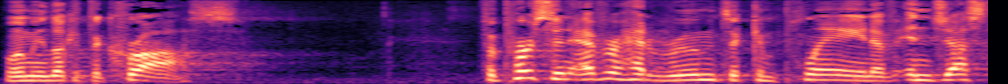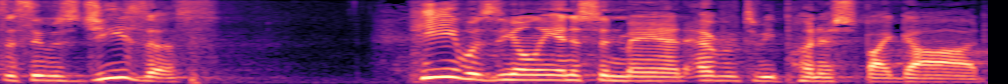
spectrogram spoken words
when we look at the cross. If a person ever had room to complain of injustice, it was Jesus. He was the only innocent man ever to be punished by God.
